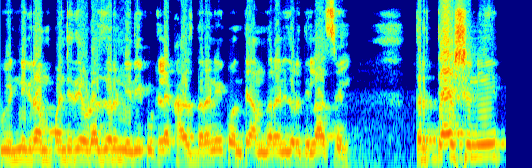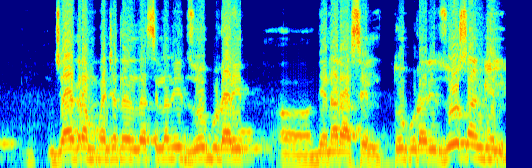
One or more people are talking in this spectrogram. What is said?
विडणी ग्रामपंचायत एवढा जर निधी कुठल्या खासदारांनी कोणत्या आमदारांनी जर दिला असेल तर त्या क्षणी ज्या ग्रामपंचायत असेल आणि जो पुढारी देणारा असेल तो पुढारी जो सांगेल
